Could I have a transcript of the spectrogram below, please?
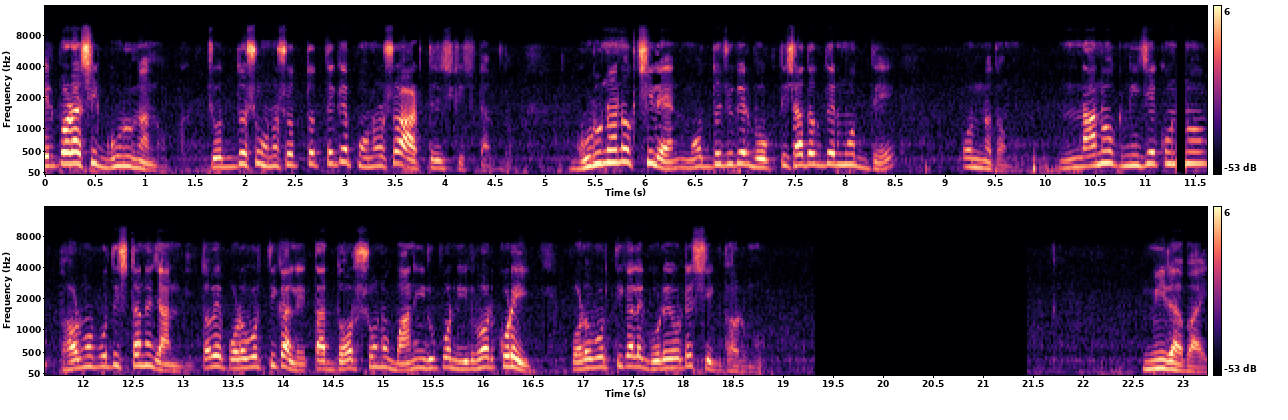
এরপর আসি গুরু নানক, চোদ্দশো উনসত্তর থেকে পনেরোশো আটত্রিশ খ্রিস্টাব্দ। গুরু নানক ছিলেন মধ্যযুগের ভক্তি সাধকদের মধ্যে অন্যতম। নানক নিজে কোনো ধর্ম প্রতিষ্ঠানে যাননি, তবে পরবর্তীকালে তার দর্শন ও বাণীর উপর নির্ভর করেই পরবর্তীকালে গড়ে ওঠে শিখ ধর্ম মীরাবাই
